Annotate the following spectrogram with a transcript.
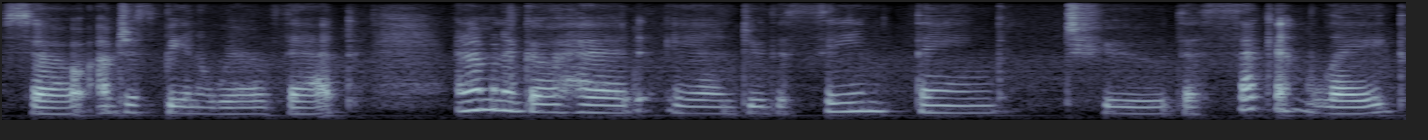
So I'm just being aware of that. And I'm going to go ahead and do the same thing to the second leg.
